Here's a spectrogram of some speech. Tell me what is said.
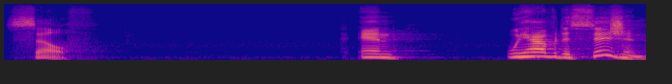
self. And we have a decision.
